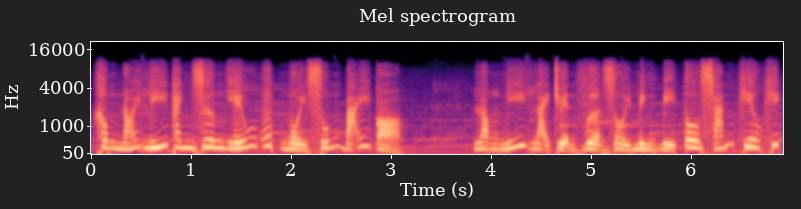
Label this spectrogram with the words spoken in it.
Không nói lý thanh dương yếu ớt ngồi xuống bãi cỏ. Lòng nghĩ lại chuyện vừa rồi mình bị tô sán khiêu khích.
